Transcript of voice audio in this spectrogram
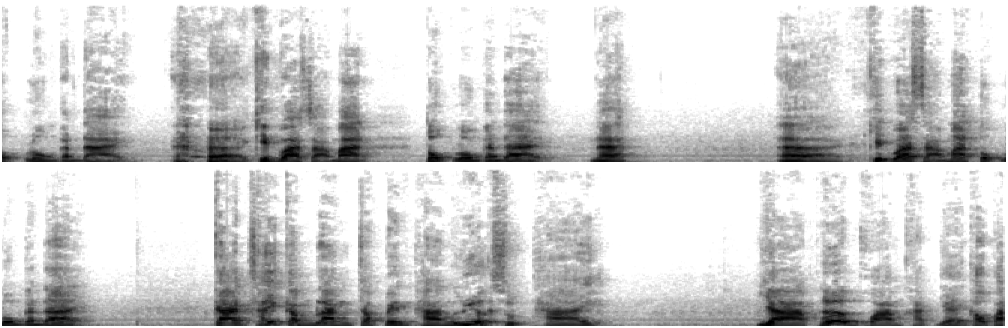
ตกลงกันได้ คิดว่าสามารถตกลงกันได้นะคิดว่าสามารถตกลงกันได้ การใช้กำลังจะเป็นทางเลือกสุดท้าย อย่าเพิ่มความขัดแย้งเข้าไป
